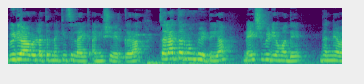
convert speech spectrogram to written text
व्हिडिओ आवडला तर नक्कीच लाईक आणि शेअर करा. चला तर मग भेटूया नेक्स्ट व्हिडिओमध्ये. धन्यवाद.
